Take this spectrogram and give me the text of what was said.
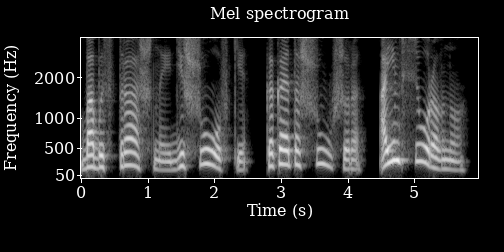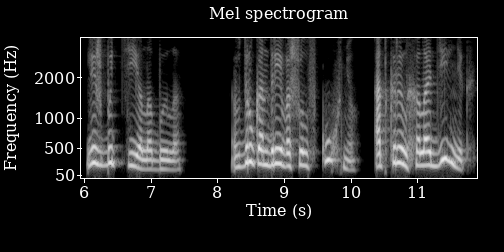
Бабы страшные, дешевки, какая-то шушера. А им все равно, лишь бы тело было. Вдруг Андрей вошел в кухню, открыл холодильник,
